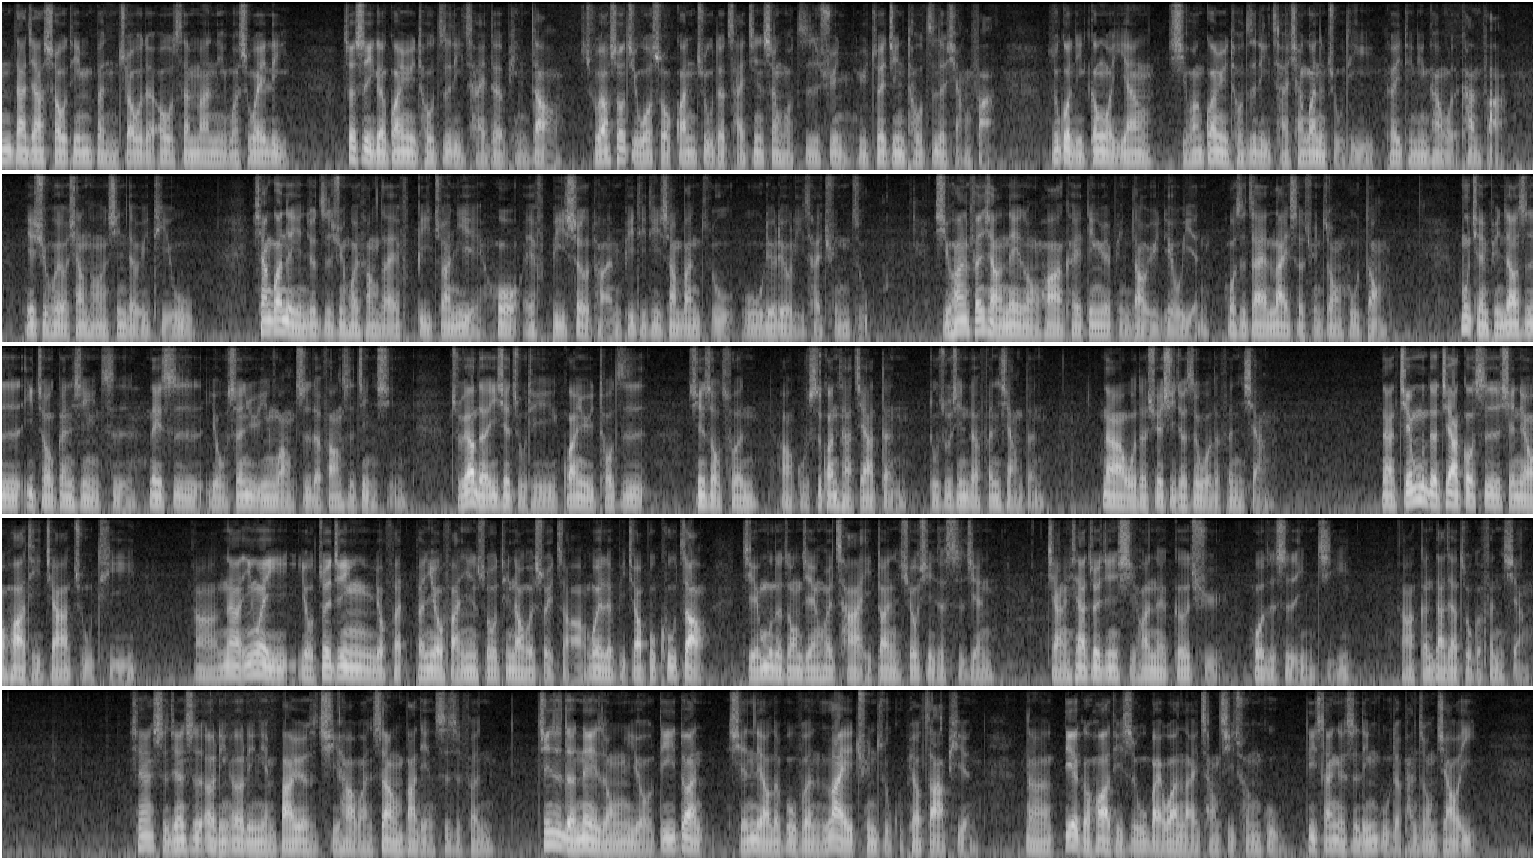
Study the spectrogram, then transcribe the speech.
欢迎大家收听本周的 Awesome Money，我是威利。这是一个关于投资理财的频道，主要收集我所关注的财经生活资讯与最近投资的想法。如果你跟我一样喜欢关于投资理财相关的主题，可以听听看我的看法，也许会有相同的心得与体悟。相关的研究资讯会放在 FB 专业或 FB 社团 PTT 上班族五五六六理财群组。喜欢分享的内容的话，可以订阅频道与留言，或是在赖社群中互动。目前频道是一周更新一次，类似有声语音网志的方式进行。主要的一些主题关于投资新手村啊、股市观察家等，读书心得分享等。那我的学习就是我的分享。那节目的架构是闲聊话题加主题啊。那因为有最近有朋朋友反映说听到会睡着，为了比较不枯燥。节目的中间会插一段休息的时间，讲一下最近喜欢的歌曲或者是影集啊，跟大家做个分享。现在时间是二零二零年八月二十七号晚上八点四十分。今日的内容有第一段闲聊的部分，赖群主股票诈骗。那第二个话题是五百万来长期存股。第三个是零股的盘中交易。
